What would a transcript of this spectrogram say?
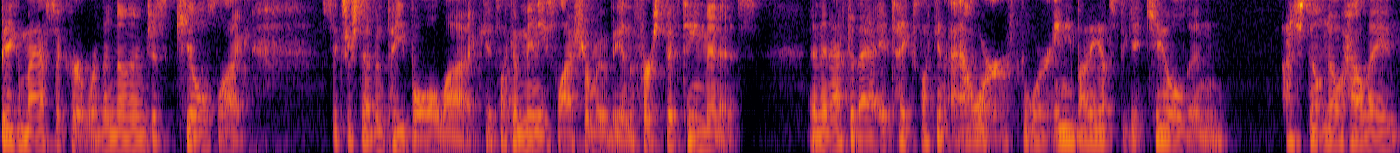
big massacre where the nun just kills like six or seven people. Like it's like a mini slasher movie in the first 15 minutes. And then after that, it takes like an hour for anybody else to get killed. And I just don't know how they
